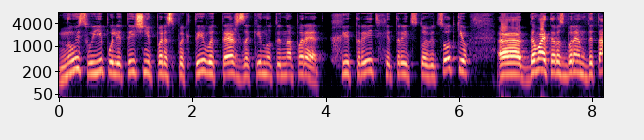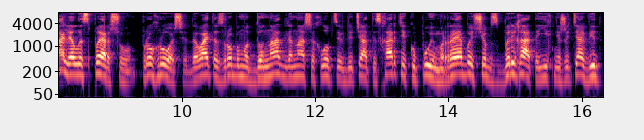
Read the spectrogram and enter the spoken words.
ну і свої політичні перспективи теж закинути наперед. Хитрить, хитрить 100%. Е, давайте розберемо деталі, але спершу про гроші. Давайте зробимо донат для наших хлопців, дівчат із Харті. Купуємо реби, щоб зберігати їхнє життя від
